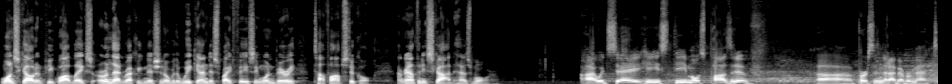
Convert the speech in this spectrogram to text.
One scout in Pequot Lakes earned that recognition over the weekend despite facing one very tough obstacle. Our Anthony Scott has more. I would say he's the most positive uh, person that I've ever met.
